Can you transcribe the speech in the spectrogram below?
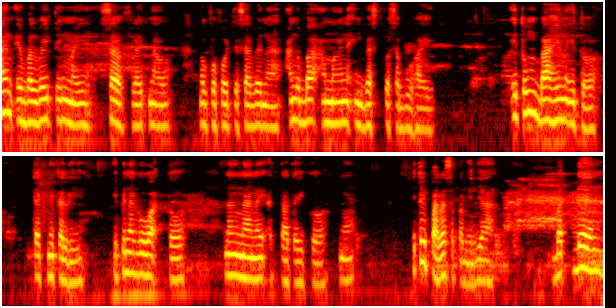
I'm evaluating myself right now, magpo 47 na, ano ba ang mga na-invest ko sa buhay. Itong bahay na ito, technically, ipinagawa to ng nanay at tatay ko. No? Ito'y para sa pamilya. But then,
